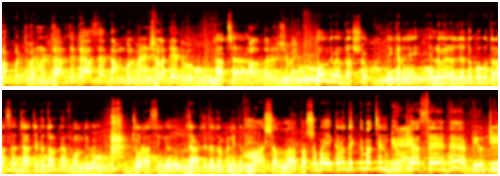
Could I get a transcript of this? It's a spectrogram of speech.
লক করতে পারেন মানে যার যেটা আছে দাম বলবেন ইনশাল্লাহ দিয়ে দেবো। আচ্ছা। বাজারদার হিসেবে। ফোন দেবেন দর্শক এখানে এলোমেলো যত কবুতর আছে যা যেটা দরকার ফোন দিবেন। জোড়া সিঙ্গেল যার যেটা দরকার নিতে মাশাল্লাহ দর্শক ভাই এখানেও দেখতে পাচ্ছেন বিউটি হ্যাঁ। আছে। হ্যাঁ বিউটি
